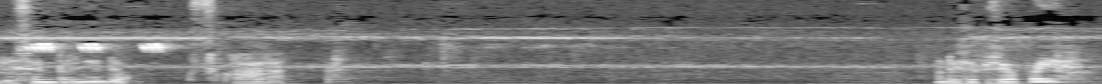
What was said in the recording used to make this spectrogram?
Aduh senternya dok sekarat. Ada siapa-siapa ya?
